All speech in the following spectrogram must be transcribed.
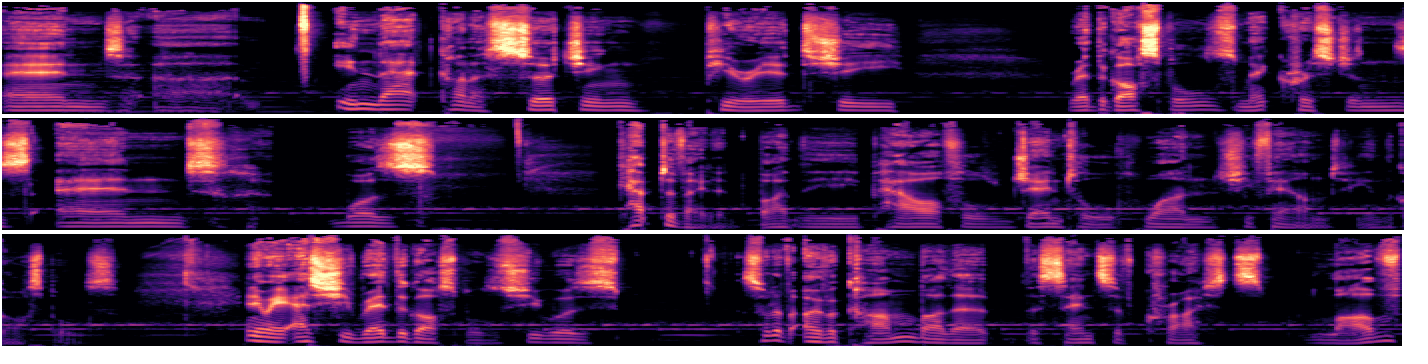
And uh, in that kind of searching period, she read the Gospels, met Christians, and was captivated by the powerful, gentle one she found in the Gospels. Anyway, as she read the Gospels, she was sort of overcome by the, the sense of Christ's love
